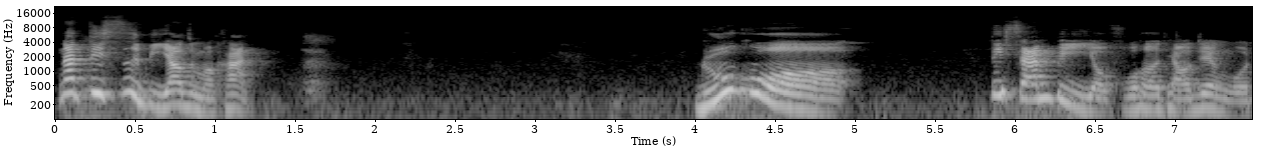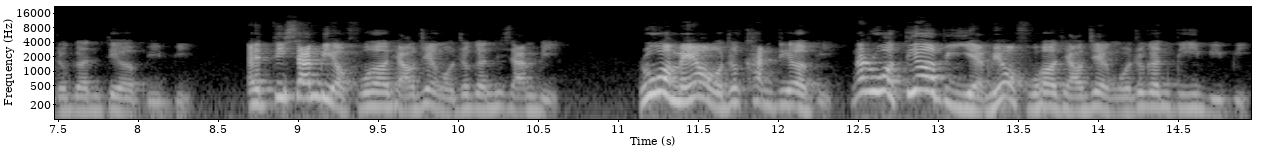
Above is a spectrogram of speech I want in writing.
那第四笔要怎么看？如果第三笔有符合条件，我就跟第二笔比，哎，第三笔有符合条件，我就跟第三笔。如果没有，我就看第二笔。那如果第二笔也没有符合条件，我就跟第一笔比。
